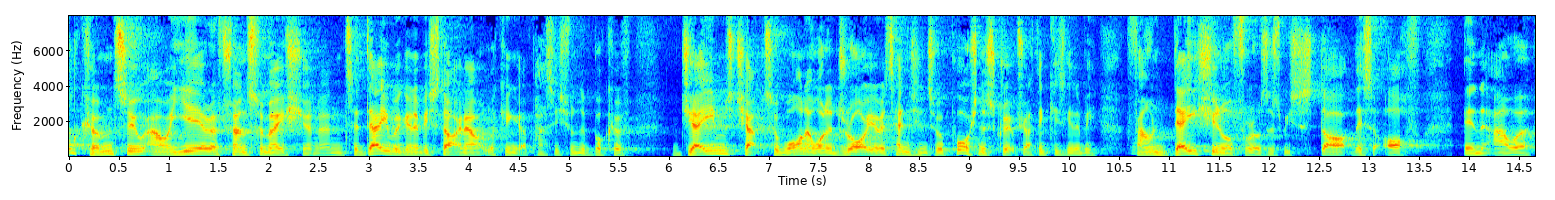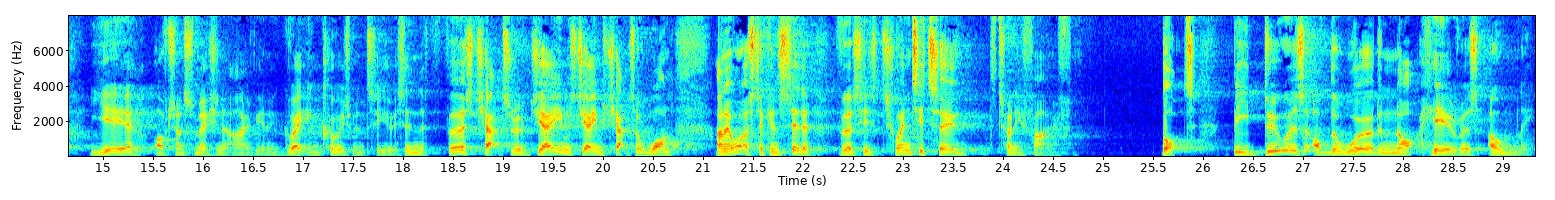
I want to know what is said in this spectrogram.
Welcome to our year of transformation. And today we're going to be starting out looking at a passage from the book of James, chapter 1. I want to draw your attention to a portion of scripture I think is going to be foundational for us as we start this off in our year of transformation at Ivy, and a great encouragement to you. It's in the first chapter of James, James chapter 1, and I want us to consider verses 22 to 25. But be doers of the word and not hearers only,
